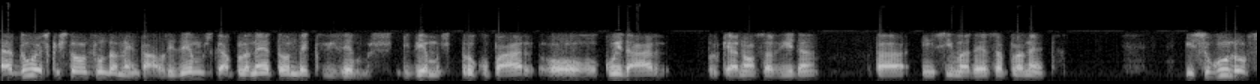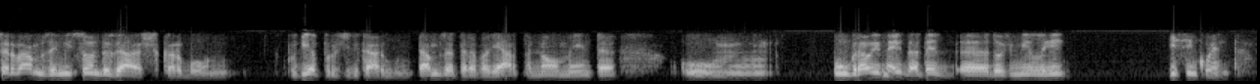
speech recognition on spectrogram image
Há duas questões fundamentais. Dizemos que a planeta onde é que vivemos. Devemos preocupar ou cuidar, porque a nossa vida está em cima dessa planeta. E segundo observamos a emissão de gás de carbono, podia prejudicar muito. Estamos a trabalhar para não aumentar um, um grau e meio até uh, eh, 2050.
